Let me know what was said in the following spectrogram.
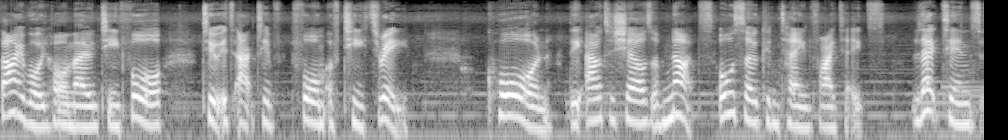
thyroid hormone T4 to its active form of T3. Corn, the outer shells of nuts, also contain phytates. Lectins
